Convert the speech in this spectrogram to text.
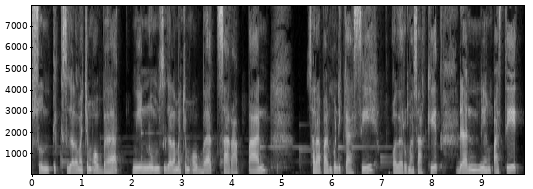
suntik segala macam obat, minum segala macam obat, sarapan. Sarapan pun dikasih oleh rumah sakit dan yang pasti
